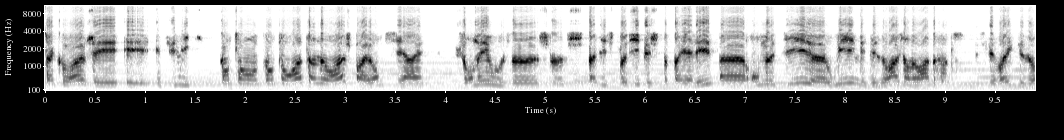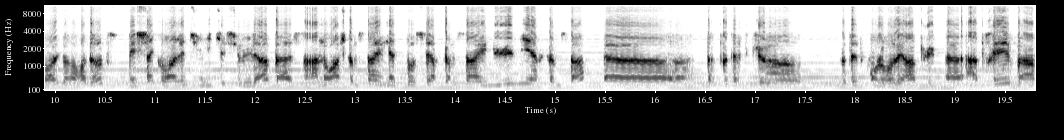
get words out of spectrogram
chaque orage est, unique. Quand on, quand rate un orage, par exemple, s'il y a une journée où je ne suis pas disponible et je peux pas y aller, on me dit oui mais des orages il y en aura d'autres. C'est vrai que des orages il y en aura d'autres, mais chaque orage est unique et celui-là, bah, un orage comme ça, une atmosphère comme ça, une lumière comme ça, euh, bah, peut-être que peut-être qu'on le reverra plus. Euh, après, ben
